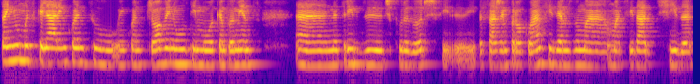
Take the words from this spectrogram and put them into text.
tenho uma, se calhar, enquanto, enquanto jovem, no último acampamento uh, na tribo de, de, exploradores e passagem para o clã, fizemos uma, uma atividade de descida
